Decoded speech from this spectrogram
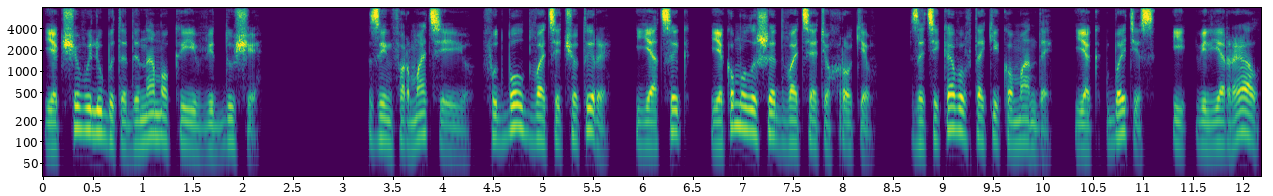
якщо ви любите Динамо Київ від душі. З інформацією, футбол 24, Яцик, якому лише 20 років, зацікавив такі команди, як Бетіс і Вільярреал,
